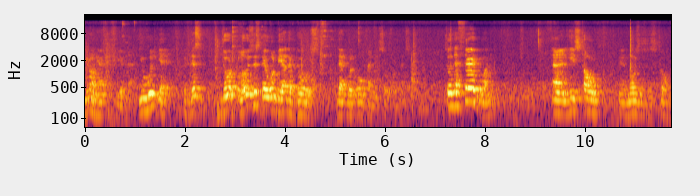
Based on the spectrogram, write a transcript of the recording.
you don't have to fear that. You will get it. If this door closes, there will be other doors that will open and so forth. So the third one, and he's told, you know, Moses is told,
